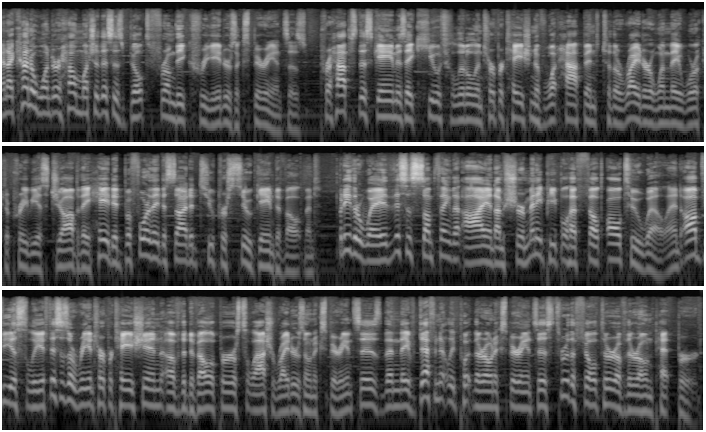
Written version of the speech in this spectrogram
And I kinda wonder how much of this is built from the creator's experiences. Perhaps this game is a cute little interpretation of what happened to the writer when they worked a previous job they hated before they decided to pursue game development. But either way, this is something that I, and I'm sure many people, have felt all too well, and obviously, if this is a reinterpretation of the developer slash writer's own experiences, then they've definitely put their own experiences through the filter of their own pet bird.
